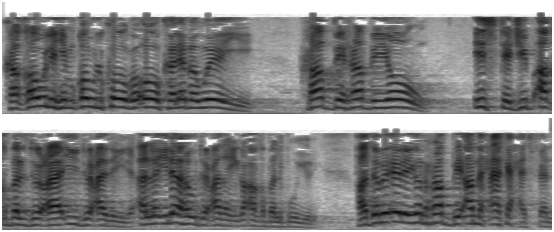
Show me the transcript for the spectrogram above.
Ka qowlihim qowlkooga oo kaleba weeye rabbi rabbiyow istajib aqbal ducaa'ii ducadayda. Alla ilaahow ducada iga aqbal buu yidhi. Haddaba ereygan rabbi a maxaa ka xadfan?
